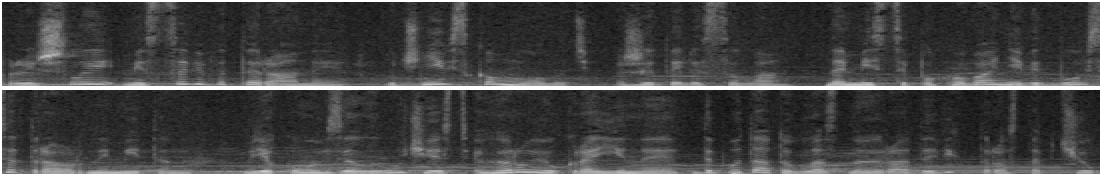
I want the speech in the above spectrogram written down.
прийшли місцеві ветерани, учнівська молодь, жителі села. На місці поховання відбувся траурний мітинг, в якому взяли участь Герой України, депутат обласної ради Віктор Остапчук,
